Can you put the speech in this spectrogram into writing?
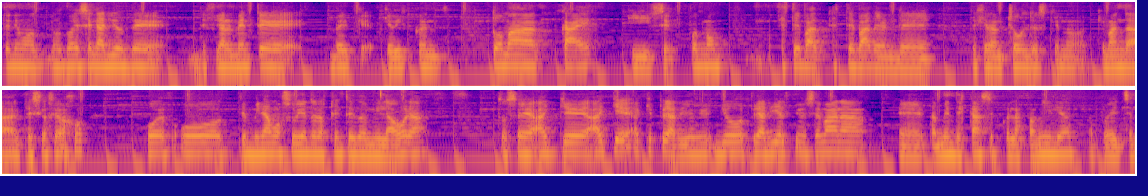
Tenemos los dos escenarios de, de finalmente ver que, que Bitcoin toma, cae y se forma un- este, este pattern de, de head and shoulders que, no, que manda el precio hacia abajo. O, o terminamos subiendo los 32.000 ahora entonces hay que, hay que, hay que esperar. Yo, yo esperaría el fin de semana. eh, también descansen con las familias. Aprovechen,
